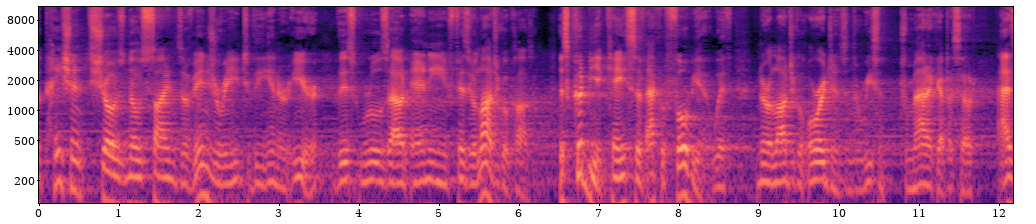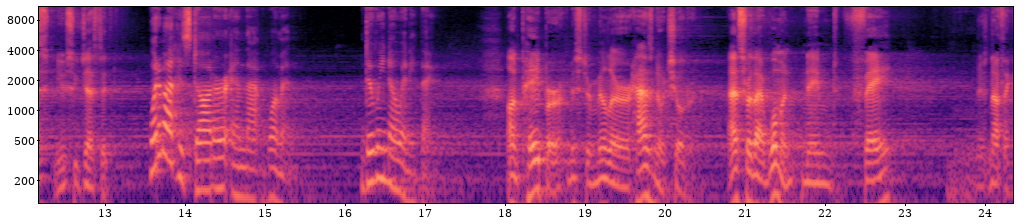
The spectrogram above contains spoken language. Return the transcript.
The patient shows no signs of injury to the inner ear. This rules out any physiological cause. This could be a case of acrophobia with neurological origins in the recent traumatic episode, as you suggested. What about his daughter and that woman? Do we know anything? On paper, Mr. Miller has no children. As for that woman named Faye, there's nothing.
